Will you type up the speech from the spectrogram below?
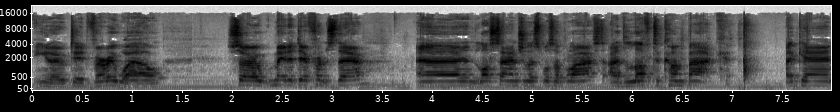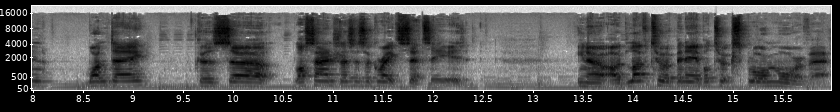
you know, did very well. So, made a difference there. And Los Angeles was a blast. I'd love to come back again one day because uh, Los Angeles is a great city. It, you know, I would love to have been able to explore more of it.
